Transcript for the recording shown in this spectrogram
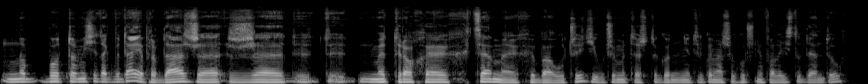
no, bo to mi się tak wydaje, prawda, że, że my trochę chcemy chyba uczyć i uczymy też tego nie tylko naszych uczniów, ale i studentów,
